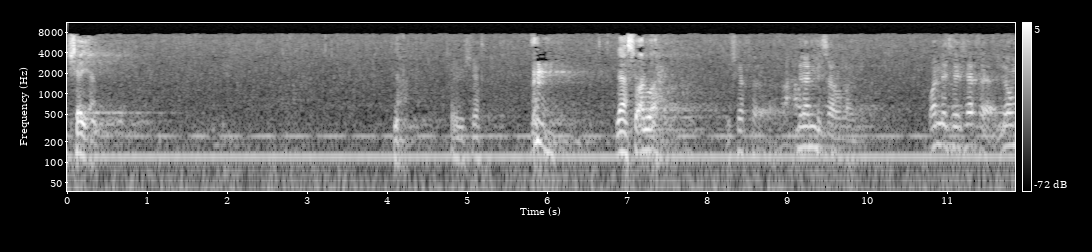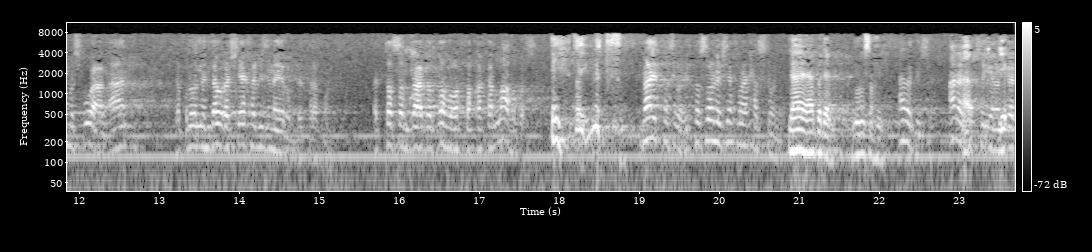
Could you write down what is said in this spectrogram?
شيئا نعم طيب يا شيخ. لا سؤال واحد. يا شيخ من النساء والله؟ والنساء يا شيخ لهم أسبوع الآن يقولون إن دور الشيخ بزنا يرد التلفون اتصل بعد الظهر وفقك الله بس. إيه طيب يتصل. ما يتصلون؟ يتصلون يا شيخ ما يحصلون. لا يا ابدا ما هو صحيح. ابدا يا شيخ. أنا شخصيا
